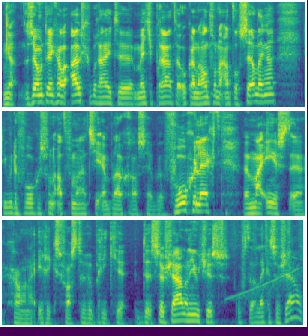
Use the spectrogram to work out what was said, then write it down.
Ja, zometeen gaan we uitgebreid uh, met je praten, ook aan de hand van een aantal stellingen die we de volgers van Adformatie en Blauwgras hebben voorgelegd. Maar eerst gaan we naar Eriks vaste rubriekje, de sociale nieuwtjes, oftewel lekker sociaal.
